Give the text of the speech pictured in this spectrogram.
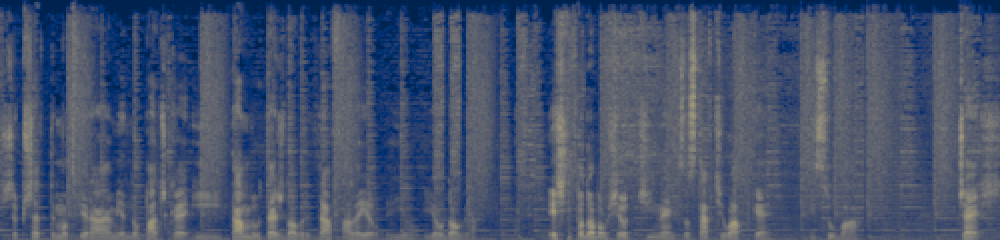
Jeszcze przed tym otwierałem jedną paczkę i tam był też dobry traf, ale ją, ją, ją dogram. Jeśli podobał się odcinek, zostawcie łapkę i suba. Cześć!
